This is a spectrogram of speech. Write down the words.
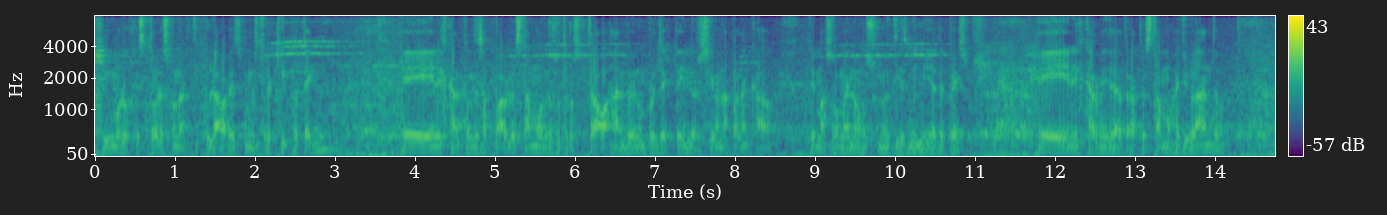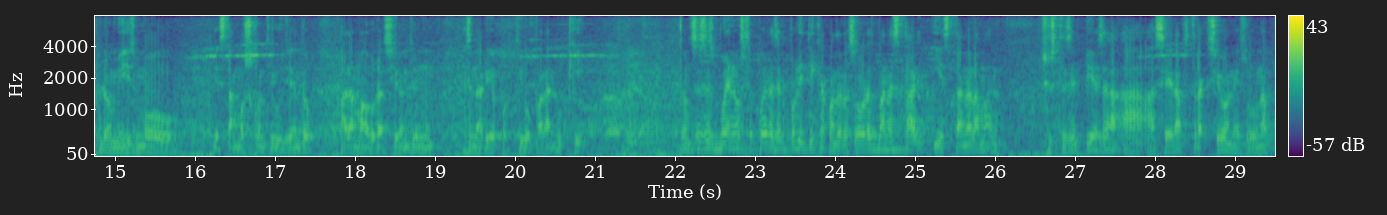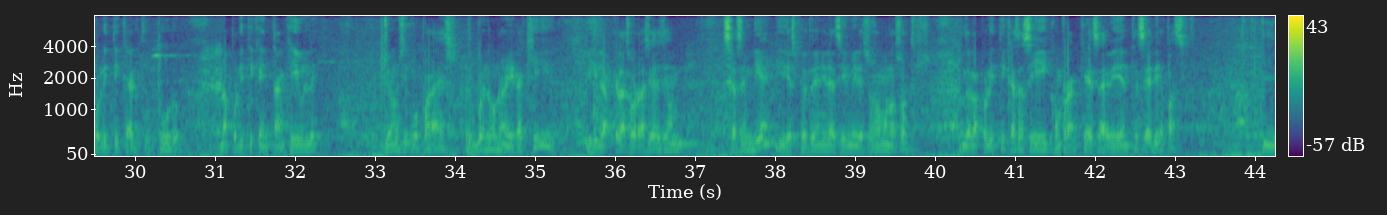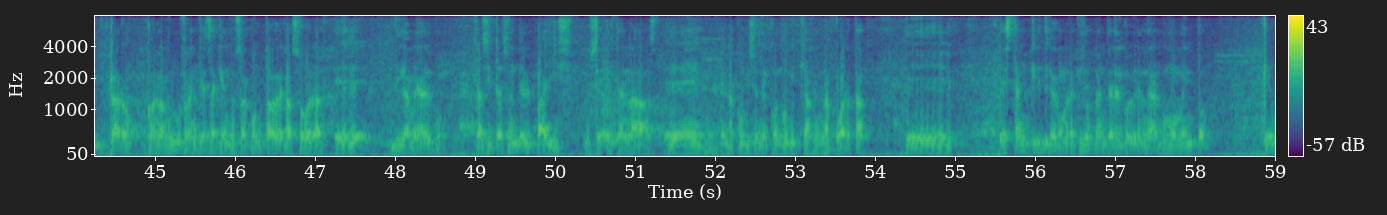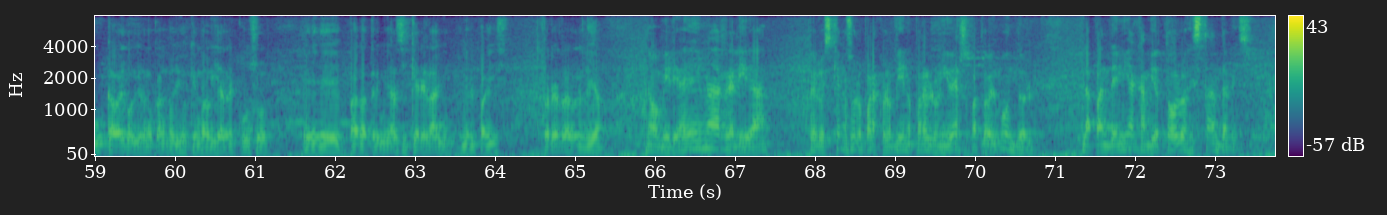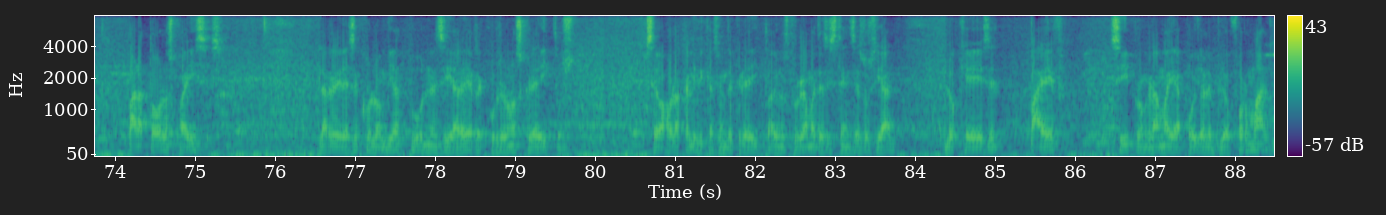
Fuimos los gestores con articuladores, con nuestro equipo técnico eh, en el Cantón de San Pablo estamos nosotros trabajando en un proyecto de inversión apalancado de más o menos unos 10 mil millones de pesos. Eh, en el Carmen de Atrato estamos ayudando. Lo mismo estamos contribuyendo a la maduración de un escenario deportivo para Nuquí. Entonces es bueno usted poder hacer política cuando las obras van a estar y están a la mano. Si usted empieza a hacer abstracciones o una política del futuro, una política intangible, yo no sigo para eso. Es bueno venir aquí, vigilar que las obras se, hacen bien y después de venir a decir, mire, eso somos nosotros. Cuando la política es así, con franqueza, evidente, seria, fácil. Y claro, con la misma franqueza que nos ha contado de las obras, eh, dígame algo, la situación del país, usted que está en, las, eh, en la Comisión Económica, en la cuarta, eh, ¿es tan crítica como la quiso plantear el gobierno en algún momento? ¿Qué buscaba el gobierno cuando dijo que no había recursos eh, para terminar siquiera el año en el país? ¿Cuál es la realidad? No, mire, hay una realidad, pero es que no solo para Colombia, sino para el universo, para todo el mundo. La pandemia cambió todos los estándares para todos los países. La realidad es que Colombia tuvo necesidad de recurrir a unos créditos, se bajó la calificación de crédito, hay unos programas de asistencia social, lo que es el PAEF, ¿sí? programa de apoyo al empleo formal,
